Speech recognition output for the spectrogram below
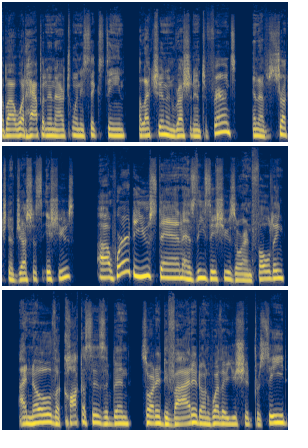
about what happened in our 2016 election and Russian interference and obstruction of justice issues. Uh, where do you stand as these issues are unfolding? I know the caucuses have been sort of divided on whether you should proceed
